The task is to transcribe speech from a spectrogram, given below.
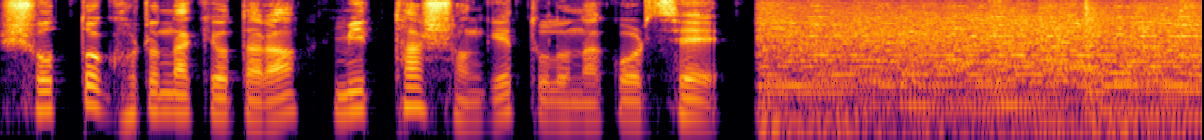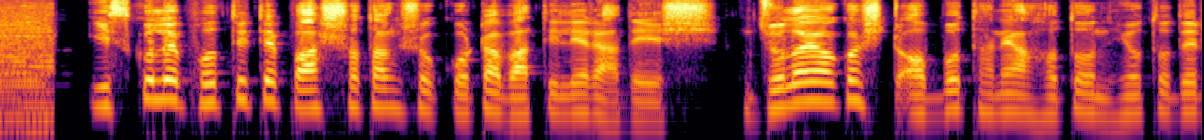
সত্য ঘটনাকেও তারা মিথ্যার সঙ্গে তুলনা করছে। স্কুলে ভর্তিতে পাঁচ শতাংশ কোটা বাতিলের আদেশ। জুলাই আগস্ট অভ্যুত্থানে আহত নিহতদের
